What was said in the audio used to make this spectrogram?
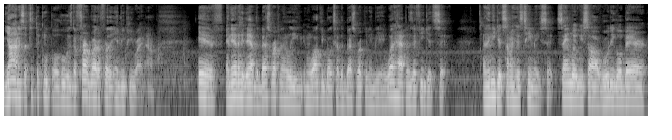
Giannis Antetokounmpo, who is the front runner for the MVP right now, if and they they have the best record in the league, and Milwaukee Bucks have the best record in the NBA. What happens if he gets sick? And then he gets some of his teammates sick. Same way we saw Rudy Gobert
